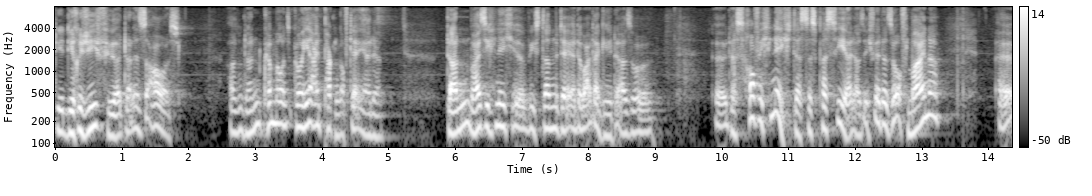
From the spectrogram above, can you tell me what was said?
die, die Regie führt, dann ist es aus. Also dann können wir uns können wir hier einpacken auf der Erde. Dann weiß ich nicht, äh, wie es dann mit der Erde weitergeht. Also äh, das hoffe ich nicht, dass das passiert. Also ich werde so auf meiner, äh,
